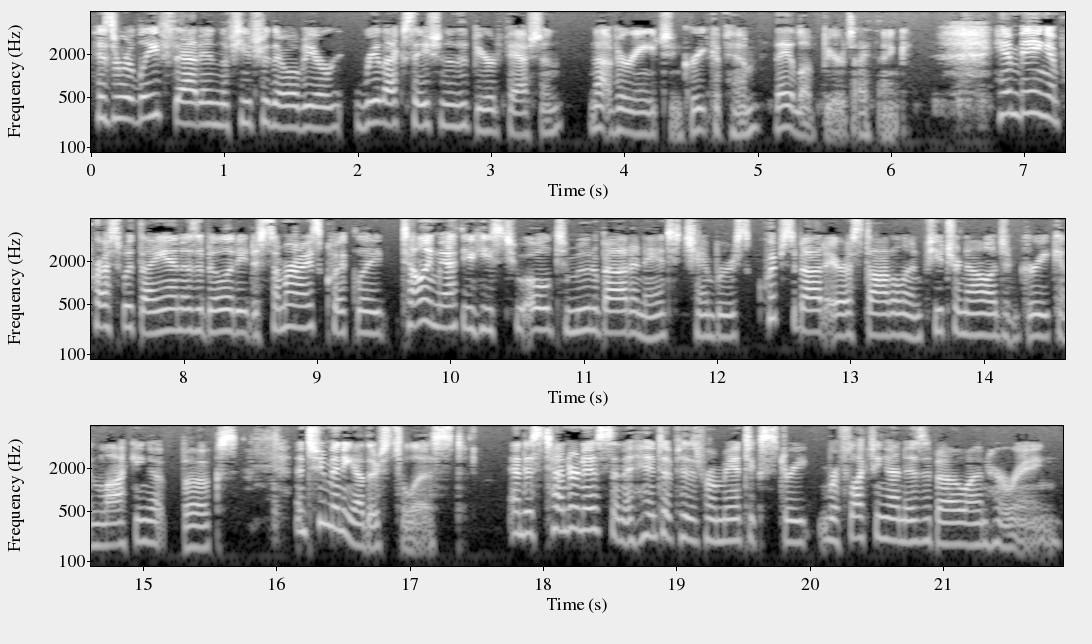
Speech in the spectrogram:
His relief that in the future there will be a relaxation of the beard fashion. Not very ancient Greek of him. They love beards, I think. Him being impressed with Diana's ability to summarize quickly, telling Matthew he's too old to moon about in antechambers, quips about Aristotle and future knowledge of Greek and locking up books, and too many others to list and his tenderness and a hint of his romantic streak reflecting on Isabeau and her ring.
